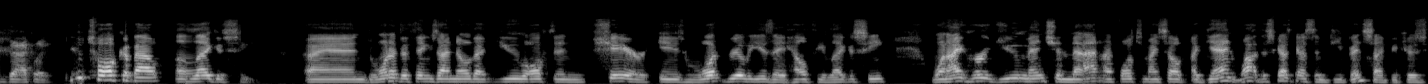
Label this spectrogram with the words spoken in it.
Exactly. You talk about a legacy. And one of the things I know that you often share is what really is a healthy legacy. When I heard you mention that, I thought to myself, again, wow, this guy's got some deep insight because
